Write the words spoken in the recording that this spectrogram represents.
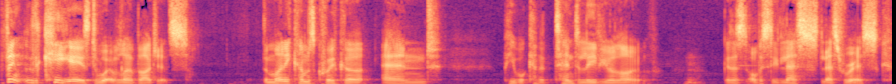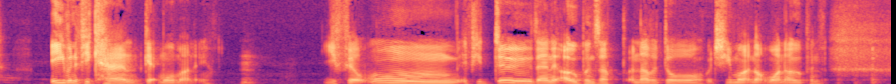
I think the key is to work with low budgets. The money comes quicker, and people kind of tend to leave you alone because there's obviously less less risk. Even if you can get more money, you feel, mm, if you do, then it opens up another door which you might not want open.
